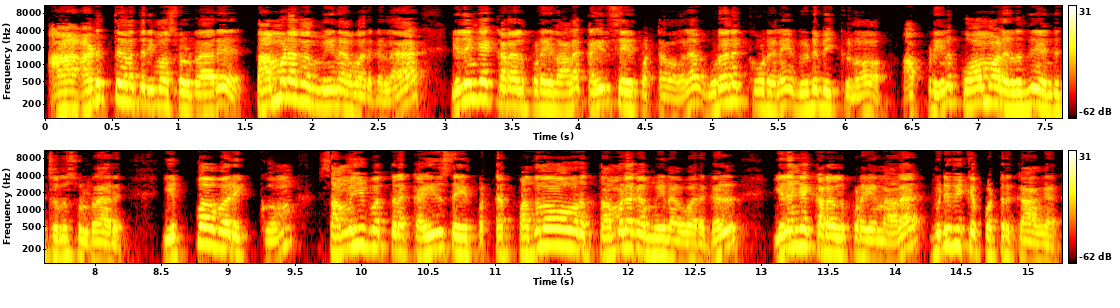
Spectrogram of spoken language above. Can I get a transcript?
அடுத்து என்ன தெரியுமா சொல்றாரு? தமிழக மீனவர்களை இலங்கை கடல் படையினால கைது செய்யப்பட்டவங்களை உடனுக்கு உடனே விடுவிக்கணும் அப்படின்னு கோமால இருந்து என்று சொல்லி சொல்றாரு. இப்ப வரைக்கும் சமீபத்துல கைது செய்யப்பட்ட பதினோரு தமிழக மீனவர்கள் இலங்கை கடல் படையினால விடுவிக்கப்பட்டிருக்காங்க.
